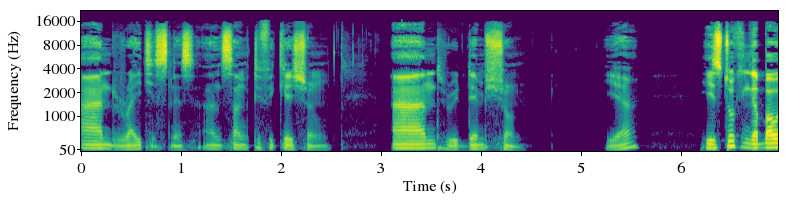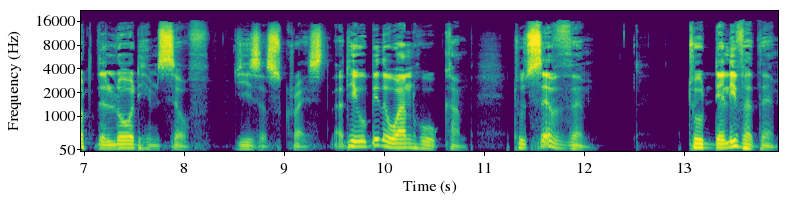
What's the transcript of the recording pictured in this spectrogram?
and righteousness and sanctification and redemption. Yeah? He's talking about the Lord Himself, Jesus Christ, that He will be the one who will come to save them, to deliver them.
